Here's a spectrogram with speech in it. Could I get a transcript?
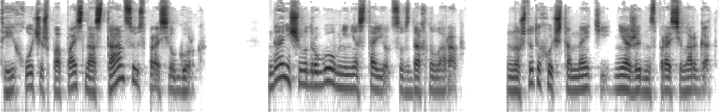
«Ты хочешь попасть на станцию?» – спросил Горк. «Да, ничего другого мне не остается», – вздохнул араб. «Но что ты хочешь там найти?» – неожиданно спросил Аргат.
